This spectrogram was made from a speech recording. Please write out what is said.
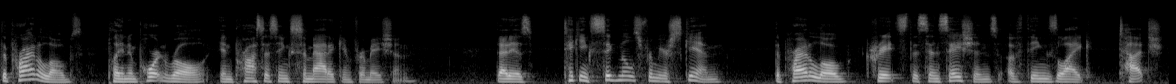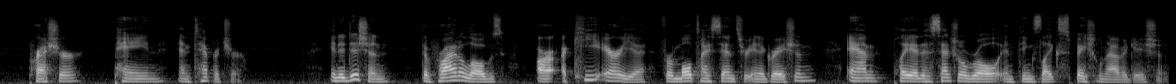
The parietal lobes play an important role in processing somatic information. That is, taking signals from your skin, the parietal lobe creates the sensations of things like touch, pressure, pain, and temperature. In addition, the parietal lobes are a key area for multisensory integration and play an essential role in things like spatial navigation.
